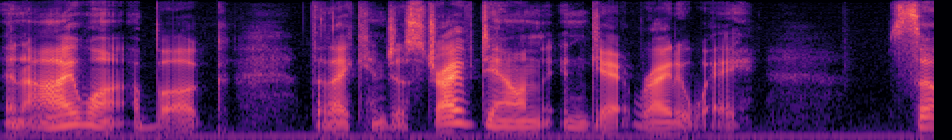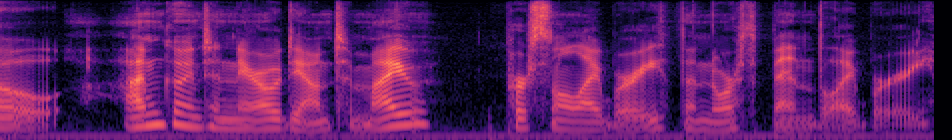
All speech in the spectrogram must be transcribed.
And I want a book that I can just drive down and get right away. So I'm going to narrow down to my personal library, the North Bend Library.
